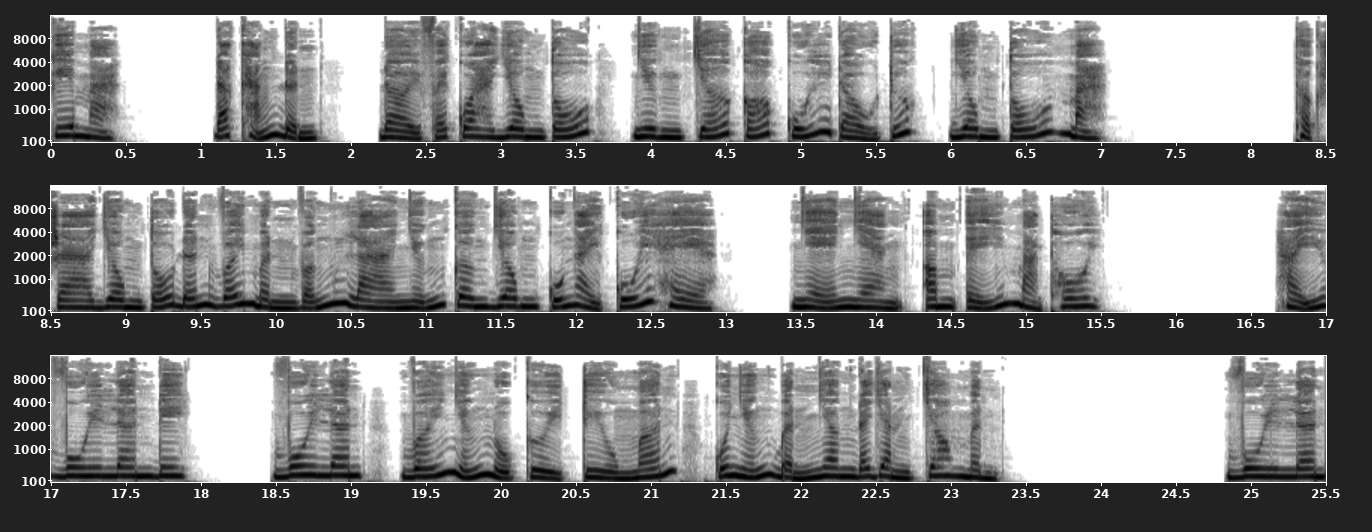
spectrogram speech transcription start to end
kia mà. Đã khẳng định đời phải qua dông tố nhưng chớ có cúi đầu trước dông tố mà. Thật ra dông tố đến với mình vẫn là những cơn dông của ngày cuối hè, nhẹ nhàng âm ỉ mà thôi. Hãy vui lên đi, vui lên với những nụ cười triều mến của những bệnh nhân đã dành cho mình. Vui lên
